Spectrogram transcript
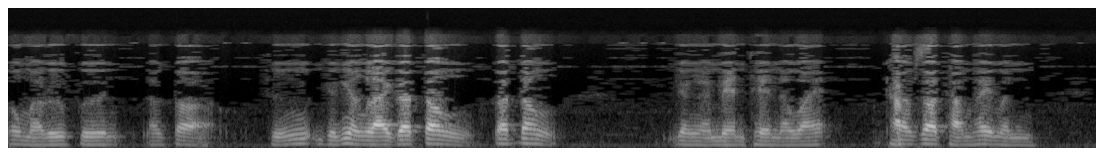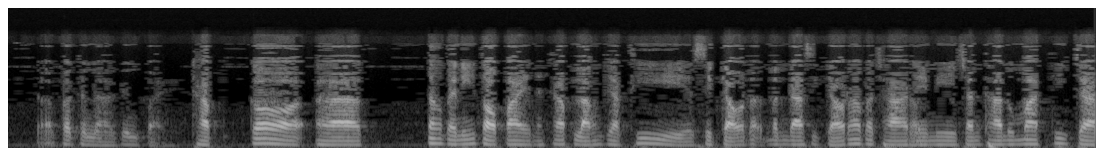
ต้องมารื้อฟื้นแล้วก็ ถึงถึงอย่างไรก็ต้องก็ต้องยังไงเมนเทนเอาไว้ครับแล้วก็ทำให้มันอ่าพัฒนาขึ้นไป ครับ ก็อ่าตั้งแต่นี้ต่อไปนะครับ หลังจากที่สิทธิ์เก่าบรรดาสิทธิ์เก่าราชประชาครับในยมีชันทานุมัติที่จะ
